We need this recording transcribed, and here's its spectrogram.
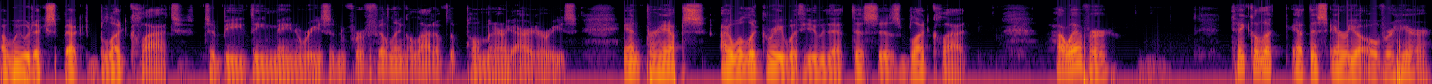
uh, we would expect blood clot to be the main reason for filling a lot of the pulmonary arteries. And perhaps I will agree with you that this is blood clot. However, take a look at this area over here.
